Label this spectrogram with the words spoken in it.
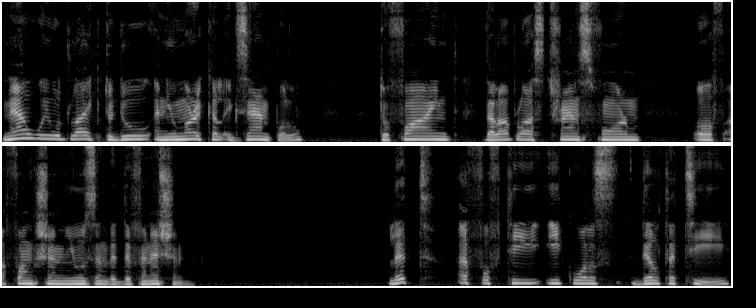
Now we would like to do a numerical example to find the Laplace transform of a function using the definition. Let f of t equals delta t.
